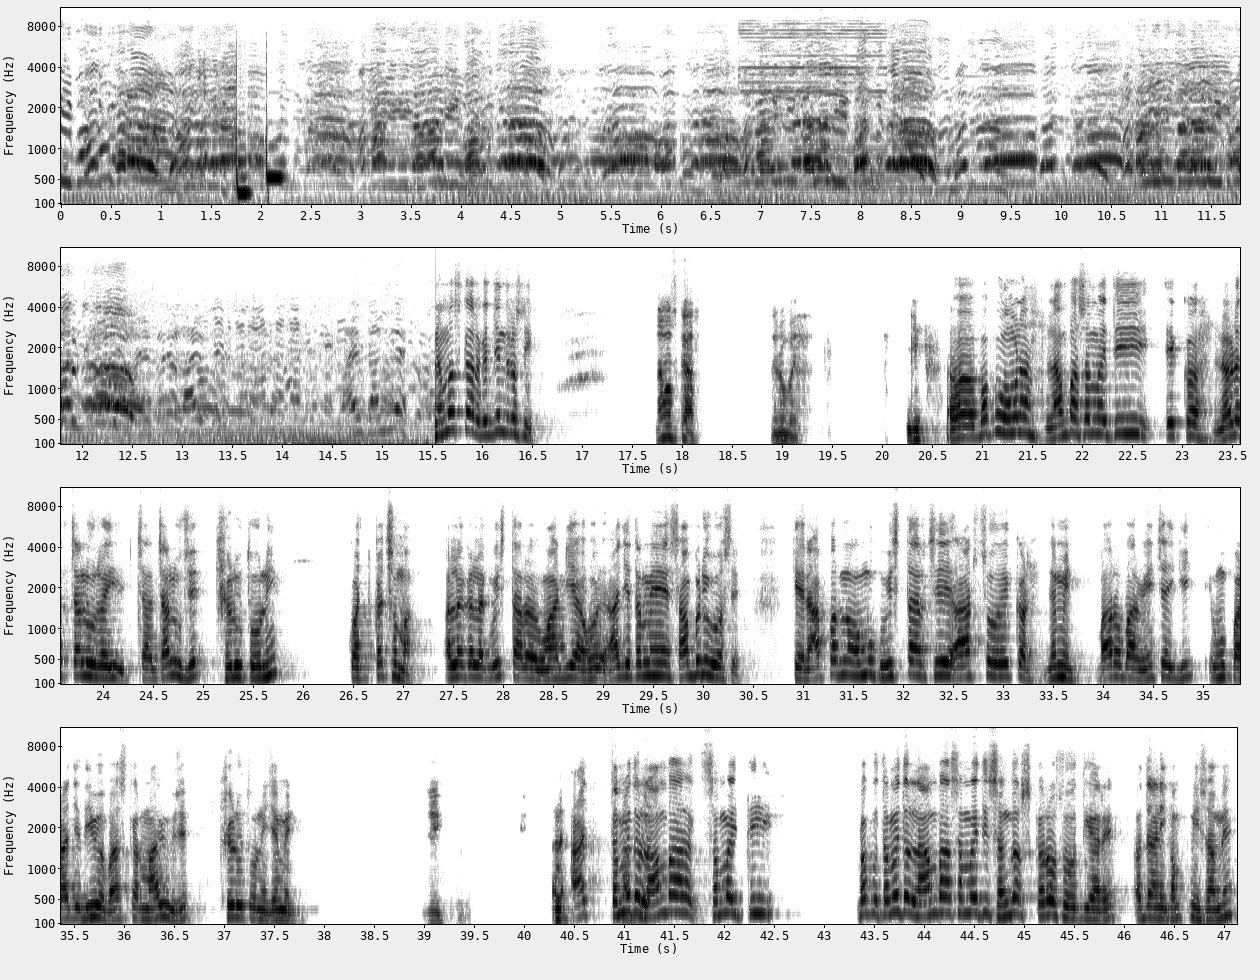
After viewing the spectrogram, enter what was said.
દલાલી બંધ કરો! અદાણીની દલાલી બંધ કરો! અદાણીની દલાલી બંધ કરો! અદાણીની દલાલી બંધ કરો નમસ્કાર ગજેન્દ્રસિંહ. નમસ્કાર ધીરુભાઈ. જી. બાપુ હમણાં લાંબા સમયથી એક લડત ચાલુ રહી ચાલુ છે ખેડૂતોની કચ્છમાં. અલગ અલગ વિસ્તાર હોય વાંડિયા હોય. આજે તમે સાંભળ્યું હશે કે રાપરનો અમુક વિસ્તાર છે આઠસો એકર જમીન બારોબાર વેચાઈ ગઈ. એવું પણ આજે દિવ્ય ભાસ્કરમાં આવ્યું છે ખેડૂતોની જમીન. જી. અને આજ તમે તો લાંબા સમયથી બાપુ તમે તો લાંબા સમયથી સંઘર્ષ કરો છો અત્યારે અદાણી કંપની સામે?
